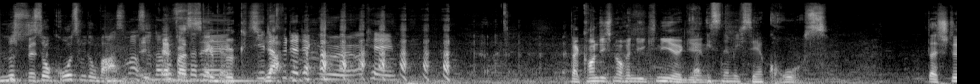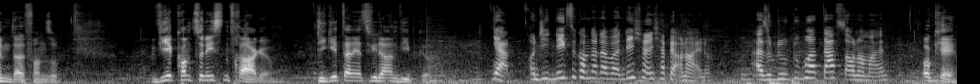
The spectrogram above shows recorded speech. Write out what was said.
müsstest du so groß wie du warst, warst du dann Etwas der gebückt. Geht Ja. das mit der Deckenhöhe? Okay. Da konnte ich noch in die Knie Er gehen. ist nämlich sehr groß. Das stimmt, Alfonso. Wir kommen zur nächsten Frage. Die geht dann jetzt wieder an Wiebke. Ja, und die nächste kommt dann aber an dich, weil ich habe ja auch noch eine. Also du, du darfst auch noch mal. Okay.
